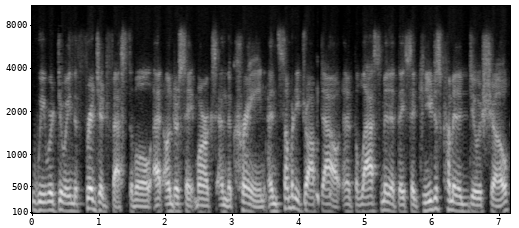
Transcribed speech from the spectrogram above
we were doing the Frigid Festival at Under St. Mark's and the Kraine, and somebody dropped out. And at the last minute, they said, Can you just come in and do a show?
